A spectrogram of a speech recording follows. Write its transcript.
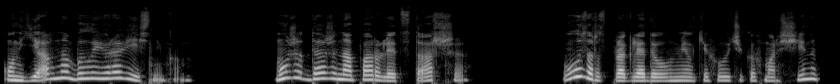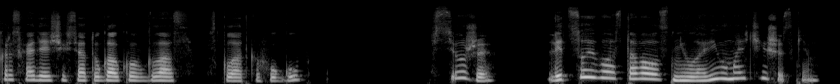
он явно был ее ровесником, может, даже на пару лет старше. Возраст проглядывал в мелких лучиках морщинок, расходящихся от уголков глаз, в складках у губ. Все же Лицо его оставалось неуловимо мальчишеским.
